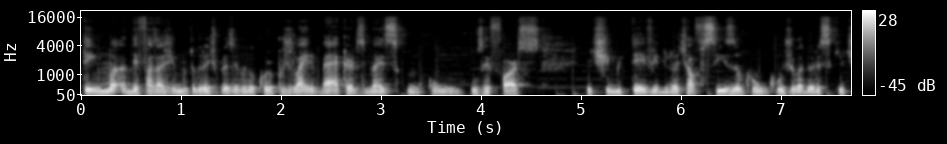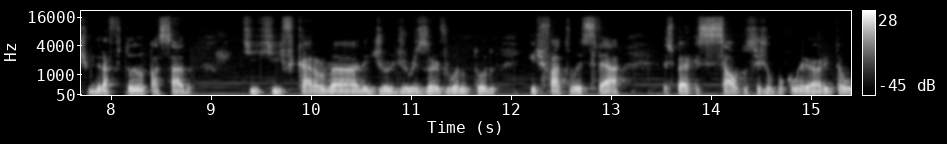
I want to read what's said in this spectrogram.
tem uma defasagem muito grande, por exemplo, no corpo de linebackers, mas com, com, com os reforços que o time teve durante a off-season, com, com jogadores que o time draftou no ano passado, que, que ficaram na, injury reserve o ano todo, e de fato vão estrear. Eu espero que esse salto seja um pouco melhor. Então,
